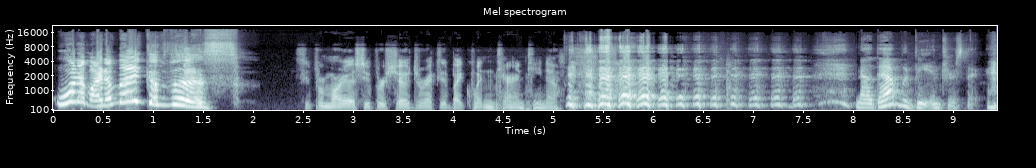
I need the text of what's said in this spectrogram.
what am I to make of this? Super Mario Super Show, directed by Quentin Tarantino. now that would be interesting. Y-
